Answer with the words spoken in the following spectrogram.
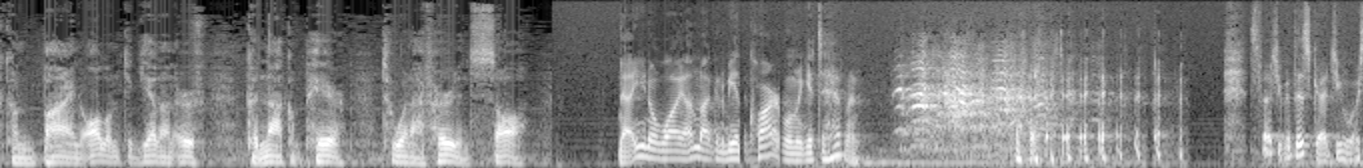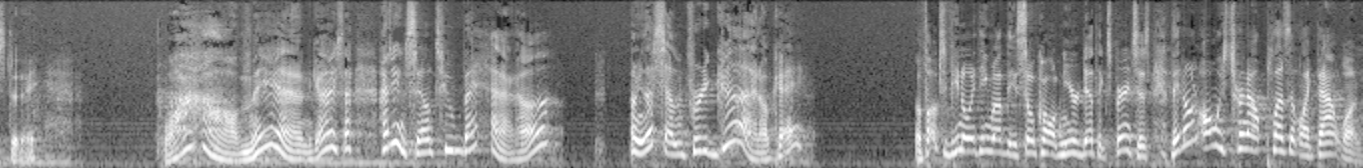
combined. All of them together on earth could not compare to what I've heard and saw. Now you know why I'm not going to be in the choir when we get to heaven. Especially with this scratchy voice today. Wow, man, guys, that, that didn't sound too bad, huh? I mean, that sounded pretty good, okay? Well, folks, if you know anything about these so called near death experiences, they don't always turn out pleasant like that one.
